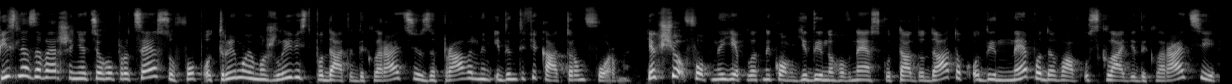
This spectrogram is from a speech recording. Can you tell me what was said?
Після завершення цього процесу ФОП отримує можливість подати декларацію за правильним ідентифікатором форми. Якщо ФОП не є платником єдиного внеску та додаток один не подавав у складі декларації,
